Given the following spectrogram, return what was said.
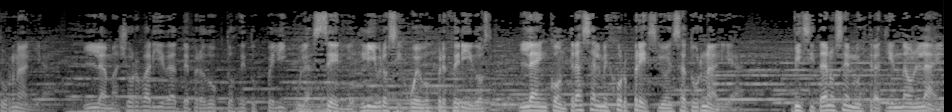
Saturnalia, la mayor variedad de productos de tus películas, series, libros y juegos preferidos la encontrás al mejor precio en Saturnalia. Visítanos en nuestra tienda online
